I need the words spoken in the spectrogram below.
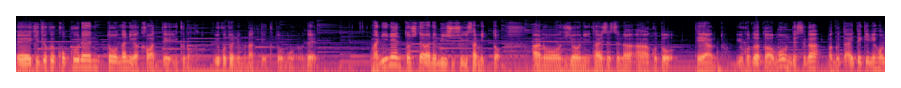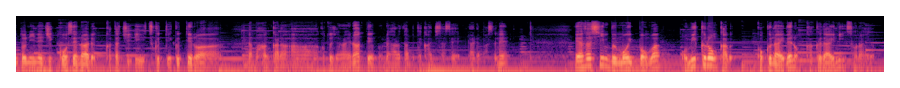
えー、結局国連と何が変わっていくのかということにもなっていくと思うので、まあ、理念としてはね、民主主義サミット、あの非常に大切なことを提案ということだとは思うんですが、まあ、具体的に本当にね、実効性のある形、作っていくっていうのは、生半可なことじゃないなっていうのをね、改めて感じさせられますね。朝日新聞もう一本は、オミクロン株、国内での拡大に備えよう。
